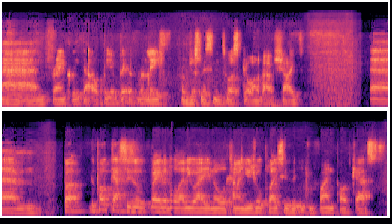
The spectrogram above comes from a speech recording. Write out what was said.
And frankly, that'll be a bit of relief from just listening to us go on about shite. Um, but the podcast is available anyway in all the kind of usual places that you can find podcasts.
